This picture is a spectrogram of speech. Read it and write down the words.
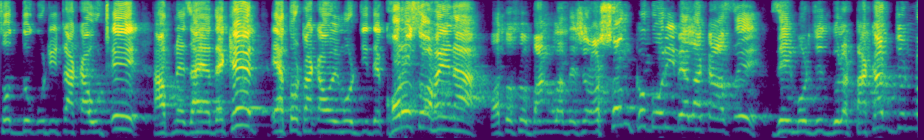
চোদ্দ কোটি টাকা উঠে। আপনি যায় দেখেন, এত টাকা ওই মসজিদে খরচও হয় না। অথচ বাংলাদেশের অসংখ্য গরিব এলাকা আছে যে মসজিদ টাকার জন্য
